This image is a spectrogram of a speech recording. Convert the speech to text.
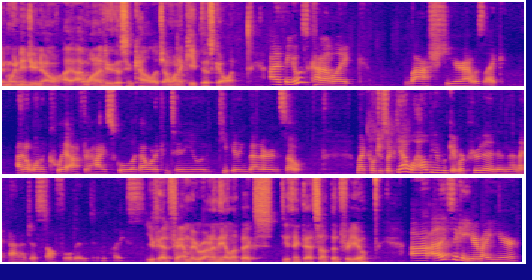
And when did you know, I, I want to do this in college? I want to keep this going? I think it was kind of like last year. I was like, I don't want to quit after high school. Like, I want to continue and keep getting better. And so my coach was like, yeah, we'll help you get recruited. And then it kind of just all folded into place. You've had family run in the Olympics. Do you think that's something for you? Uh, I like to take it year by year.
